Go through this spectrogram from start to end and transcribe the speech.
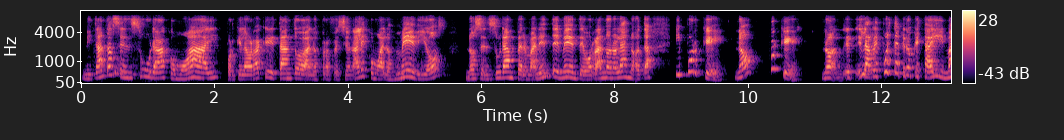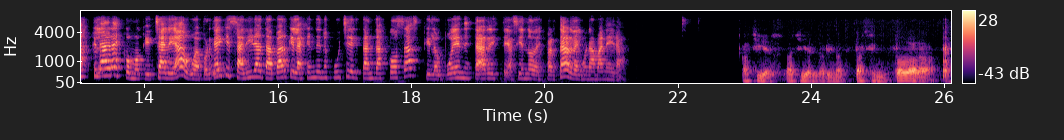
ni tanta censura como hay, porque la verdad que tanto a los profesionales como a los medios nos censuran permanentemente, borrándonos las notas. ¿Y por qué? ¿No? ¿Por qué? No, eh, eh, la respuesta creo que está ahí, más clara es como que chale agua, porque hay que salir a tapar que la gente no escuche tantas cosas que lo pueden estar este, haciendo despertar de alguna manera. Así es, así es, Lorena, estás en toda la,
